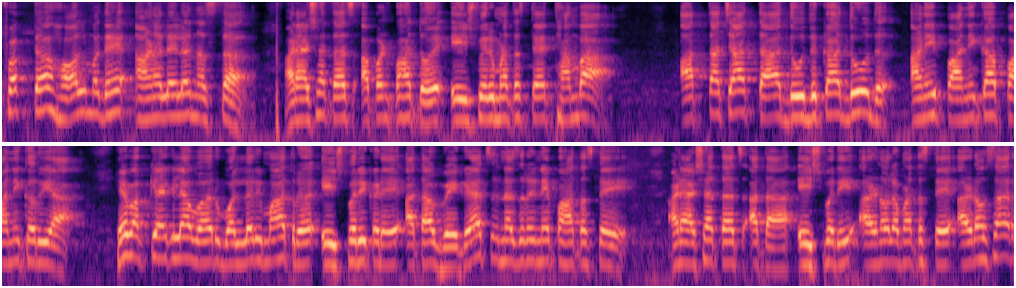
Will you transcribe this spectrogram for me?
फक्त हॉलमध्ये आणलेलं नसतं. आणि अशातच आपण पाहतोय ईश्वरी म्हणत असते थांबा. आत्ताच्या आत्ता दूध का दूध आणि पाणी का पाणी करूया. हे वाक्य ऐकल्यावर वल्लरी मात्र ईश्वरीकडे आता वेगळ्याच नजरेने पाहत असते. आणि अशातच आता ईश्वरी अर्णवला म्हणत असते अर्णव सर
